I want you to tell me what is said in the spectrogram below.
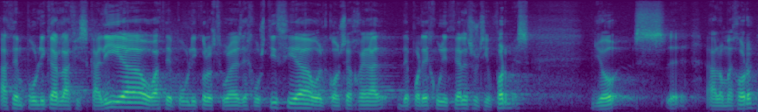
hacen públicas la Fiscalía o hace público los tribunales de justicia o el Consejo General de Poder Judicial en sus informes. Yo, eh, a lo mejor,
